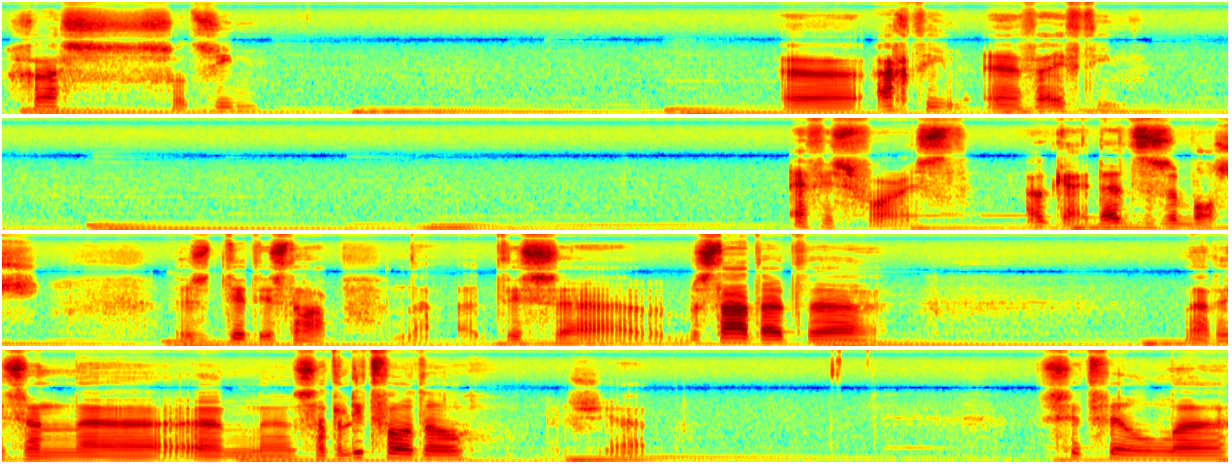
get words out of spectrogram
Gras, zo te zien. Uh, 18 en 15. F is forest. Oké, dat is een bos. Dus dit is de map. Nou, het is, uh, bestaat uit... Uh, nou, dit is een, uh, een satellietfoto. Dus ja. Er zit veel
